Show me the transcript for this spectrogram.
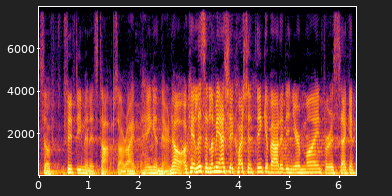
So 50 minutes tops, all right? Hang in there. No, okay, listen, let me ask you a question. Think about it in your mind for a second.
